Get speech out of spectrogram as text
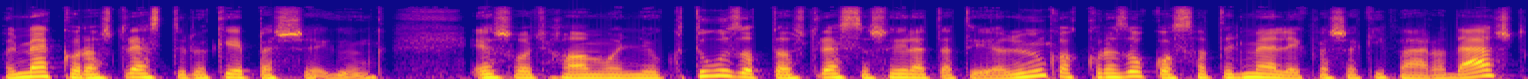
hogy mekkora stressztűrő képességünk. És hogyha mondjuk túlzottan stresszes életet élünk, akkor az okozhat egy mellékvese kifáradást,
